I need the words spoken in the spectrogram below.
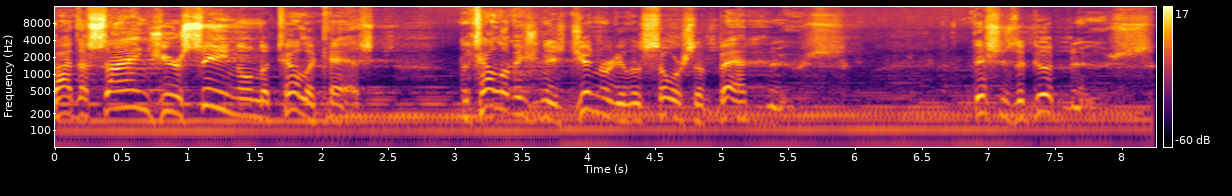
by the signs you're seeing on the telecast. The television is generally the source of bad news. This is the good news.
